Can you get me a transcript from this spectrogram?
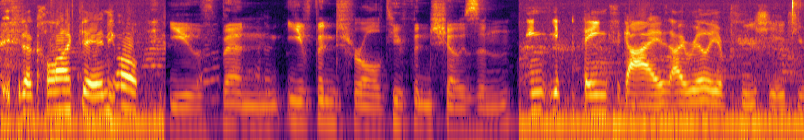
eight o'clock, Daniel. You've been you've been trolled. You've been chosen. Thanks, guys. I really appreciate you.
